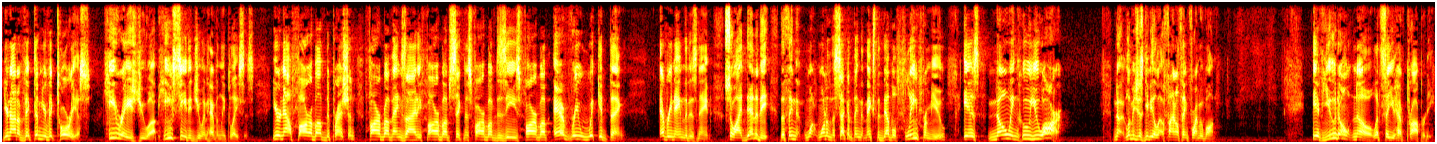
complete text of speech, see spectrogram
You're not a victim, you're victorious. He raised you up, He seated you in heavenly places. You're now far above depression, far above anxiety, far above sickness, far above disease, far above every wicked thing, every name that is named. So, identity, the thing that one of the second thing that makes the devil flee from you is knowing who you are. No, let me just give you a final thing before I move on. If you don't know, let's say you have property,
